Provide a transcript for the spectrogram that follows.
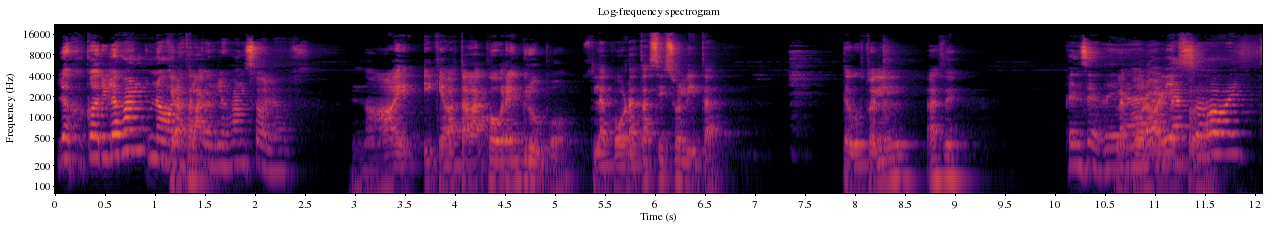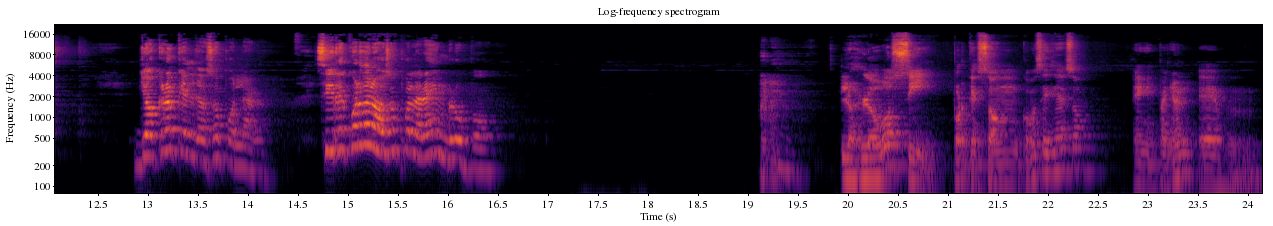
Los cocodrilos van. No, los la- cocodrilos van solos. No, y, y que va a estar la cobra en grupo. La cobra está así solita. ¿Te gustó el así? Pensé, de La cobra Arabia soy. Yo creo que el de oso polar. Sí, recuerdo los osos polares en grupo. Los lobos sí, porque son. ¿Cómo se dice eso? En español. Em,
